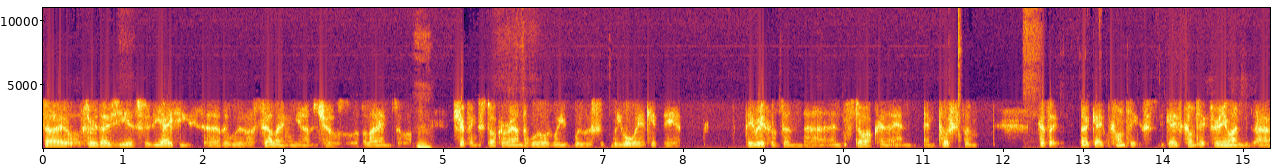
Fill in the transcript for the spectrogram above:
So all through those years, through the 80s, uh, that we were selling, you know, the Chills or the Lanes or mm. shipping stock around the world, we we was we always kept their their records in uh, in stock and, and, pushed them because it gave context. It gave context for anyone uh,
